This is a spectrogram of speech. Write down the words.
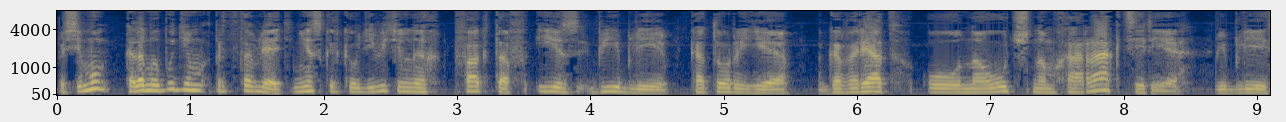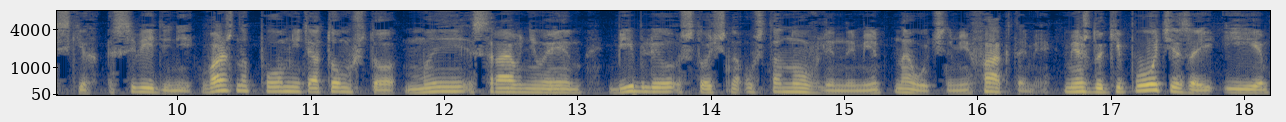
Посему, когда мы будем представлять несколько удивительных фактов из Библии, которые говорят о научном характере библейских сведений, важно помнить о том, что мы сравниваем Библию с точно установленными научными фактами. Между гипотезой и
